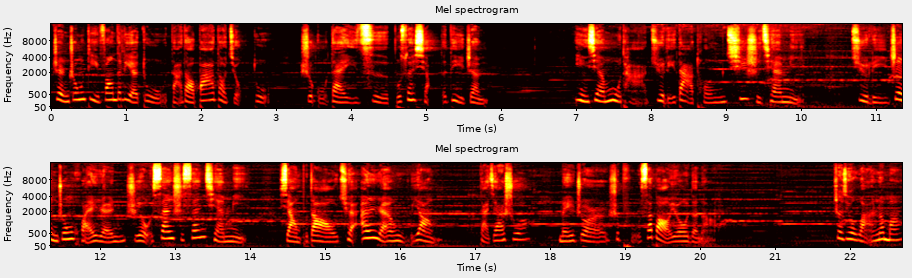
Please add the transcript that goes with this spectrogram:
震中地方的烈度达到八到九度，是古代一次不算小的地震。应县木塔距离大同七十千米，距离震中怀仁只有三十三千米，想不到却安然无恙。大家说，没准儿是菩萨保佑的呢。这就完了吗？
